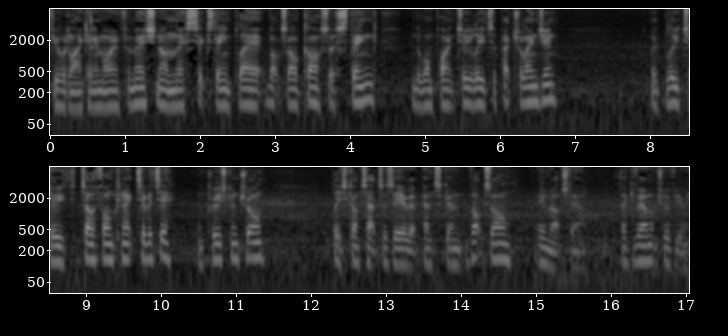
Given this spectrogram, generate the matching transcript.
If you would like any more information on this 16 plate Vauxhall Corsa Sting with the 1.2 litre petrol engine with Bluetooth telephone connectivity and cruise control, please contact us here at Pentagon Vauxhall in Rochdale. Thank you very much for viewing.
